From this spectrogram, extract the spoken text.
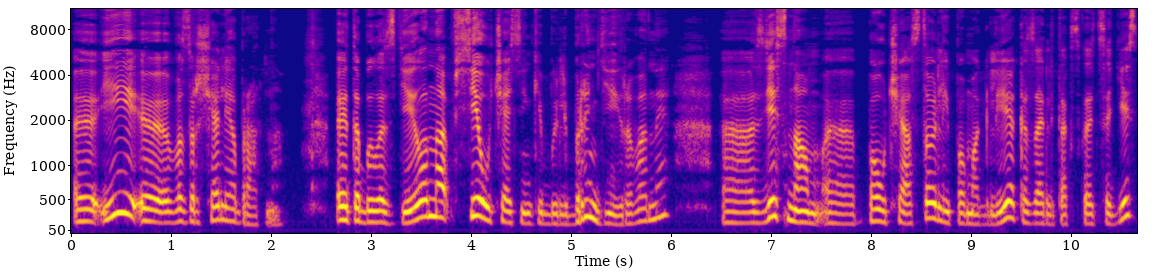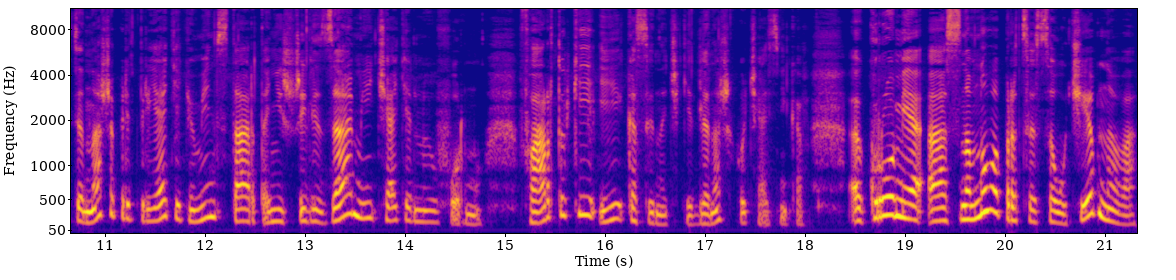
э, и возвращали обратно. Это было сделано, все участники были брендированы. Э, здесь нам э, поучаствовали и помогли, оказали, так сказать, содействие. Наше предприятие «Тюмень Старт». Они сшили замечательную форму. Фартуки и косыночки для наших участников. Э, кроме основного процесса учебного,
